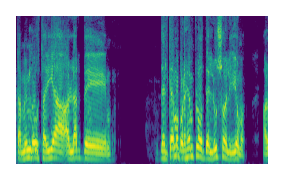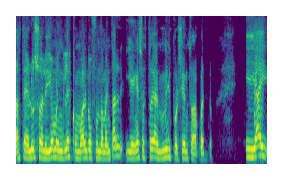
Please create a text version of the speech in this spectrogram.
también me gustaría hablar de, del tema, por ejemplo, del uso del idioma. Hablaste del uso del idioma inglés como algo fundamental y en eso estoy al mil por ciento de acuerdo. Y hay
